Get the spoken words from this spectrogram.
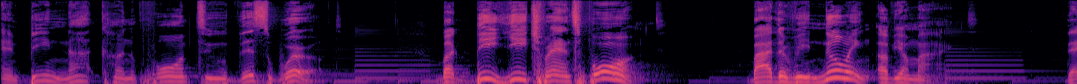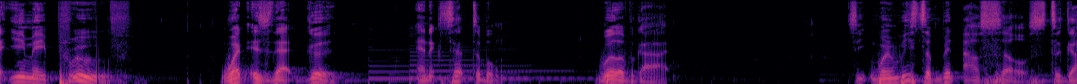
And be not conformed to this world, but be ye transformed by the renewing of your mind, that ye may prove what is that good and acceptable will of God. See, when we submit ourselves to God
